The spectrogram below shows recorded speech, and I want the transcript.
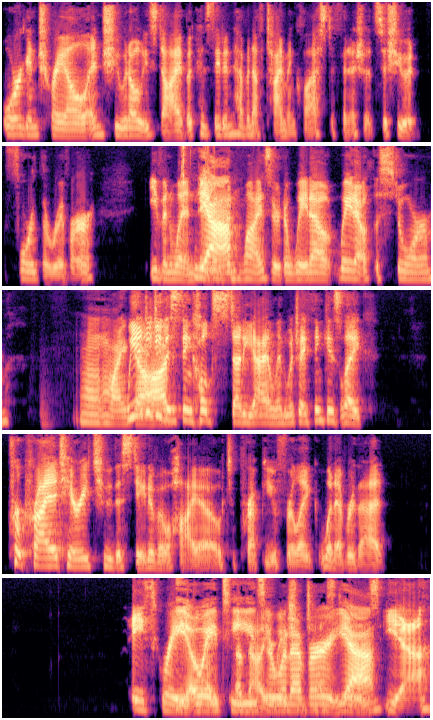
Oregon Trail, and she would always die because they didn't have enough time in class to finish it. So she would ford the river, even when it would Yeah. have been wiser to wait out wait out the storm Oh my we god. had to do this thing called Study Island, which I think is like proprietary to the state of Ohio to prep you for like whatever that eighth grade The like, OATs or whatever, yeah. is. yeah,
